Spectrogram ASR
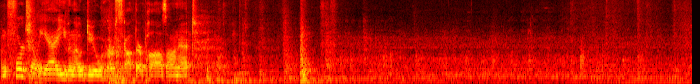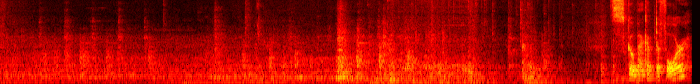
Unfortunately, yeah, even though Dewhurst got their paws on it. Let's go back up to four.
